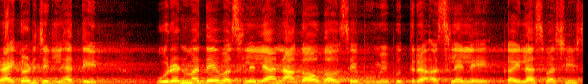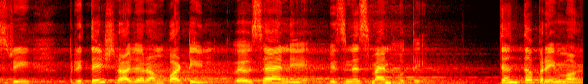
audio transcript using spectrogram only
रायगड जिल्ह्यातील उरणमध्ये वसलेल्या नागाव गावचे भूमिपुत्र असलेले कैलासवासी श्री प्रितेश राजाराम पाटील व्यवसायाने बिझनेसमॅन होते. अत्यंत प्रेमळ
